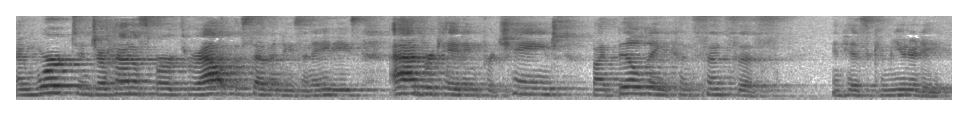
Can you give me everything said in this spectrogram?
and worked in Johannesburg throughout the 70s and 80s, advocating for change by building consensus in his community.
